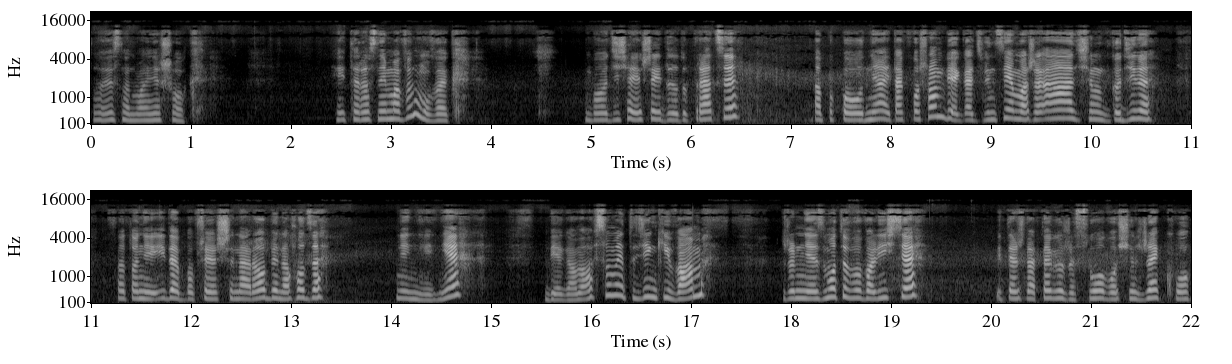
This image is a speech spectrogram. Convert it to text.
to jest normalnie szok. I teraz nie ma wymówek, bo dzisiaj jeszcze idę do pracy, a po południa i tak poszłam biegać, więc nie ma, że a, 10 godziny, no to nie idę, bo przecież się narobię, nachodzę. Nie, nie, nie. Biegam, a w sumie to dzięki Wam, że mnie zmotywowaliście i też dlatego, że słowo się rzekło,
